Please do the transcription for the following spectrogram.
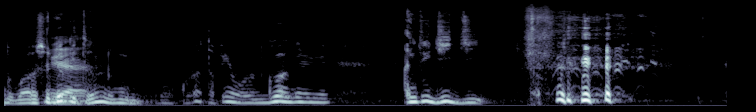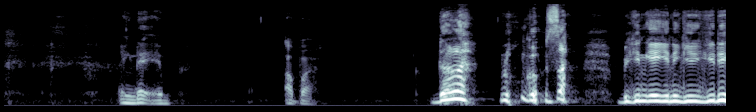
bahasa dia Iya. gitu. Gue tapi menurut gue gini, gini. Tuh jijik. Aing DM. Apa? Udahlah, lu gak usah bikin kayak gini-gini gini.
